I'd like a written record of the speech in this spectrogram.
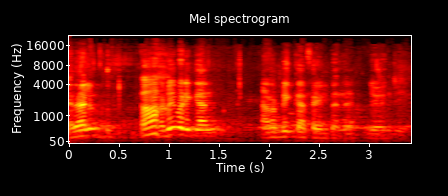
ഏതായാലും അറബി പഠിക്കാൻ അറബി കഫേയിൽ തന്നെ ജോയിൻ ചെയ്യും.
